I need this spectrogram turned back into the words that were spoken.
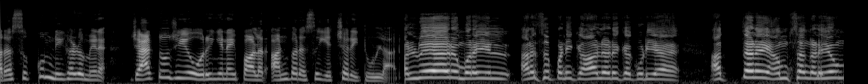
அரசுக்கும் நிகழும் என ஜாக்டோஜியோ ஒருங்கிணைப்பாளர் அன்பரசு எச்சரித்துள்ளார். பல்வேறு முறையில் அரசு பணிக்கு ஆள் எடுக்கக்கூடிய அத்தனை அம்சங்களையும்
